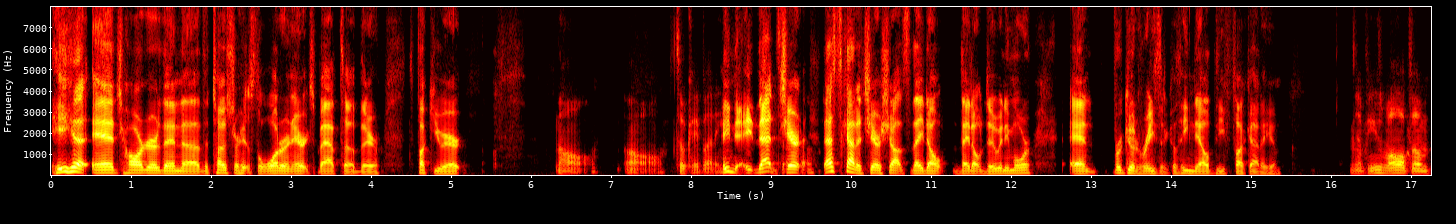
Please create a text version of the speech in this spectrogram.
He hit Edge harder than uh, the toaster hits the water in Eric's bathtub. There. Fuck you, Eric. Oh, oh, it's okay, buddy. He that It's chair. okay. That's the kind of chair shots they don't they don't do anymore, and for good reason because he nailed the fuck out of him. If he's walloped him,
